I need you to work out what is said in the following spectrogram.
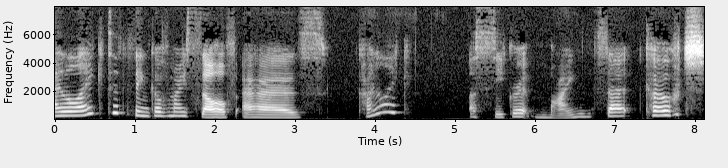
I like to think of myself as kind of like a secret mindset coach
